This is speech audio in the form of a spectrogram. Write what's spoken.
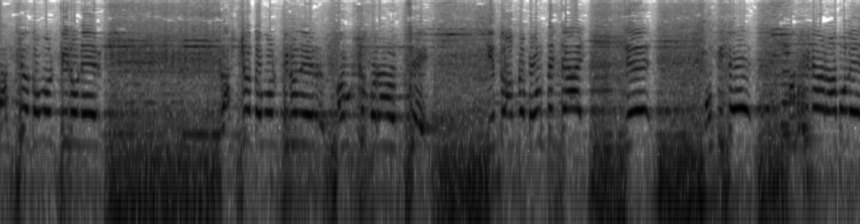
রাষ্ট্রীয় দমন পীড়নের, রাষ্ট্রীয় দমন পীড়নের অংশ করা হচ্ছে। কিন্তু আমরা বলতে চাই যে অতীতে হাসিনার আমলে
